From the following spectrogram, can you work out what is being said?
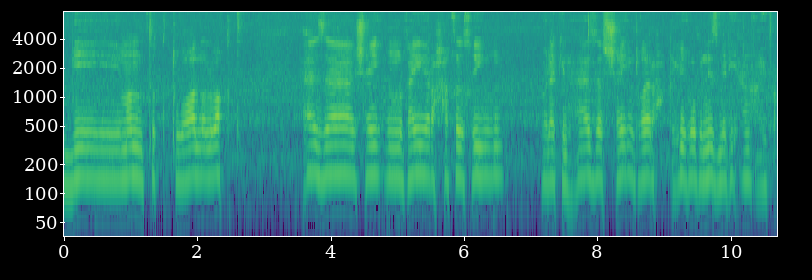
بمنطق طوال الوقت هذا شيء غير حقيقي ولكن هذا الشيء الغير حقيقي هو بالنسبة لي أنا أيضا.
